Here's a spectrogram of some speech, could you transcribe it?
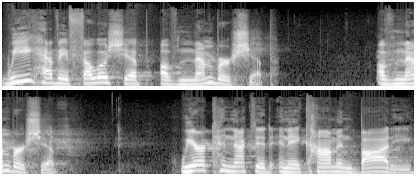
We have a fellowship of membership of membership, we are connected in a common body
